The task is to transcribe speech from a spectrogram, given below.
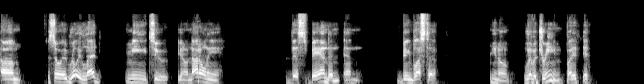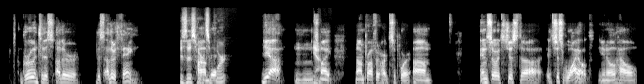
um, so it really led me to, you know, not only this band and and being blessed to, you know, live a dream, but it it grew into this other this other thing. Is this heart um, support? That, yeah, mm-hmm, yeah, it's my nonprofit heart support. Um, and so it's just uh, it's just wild, you know how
